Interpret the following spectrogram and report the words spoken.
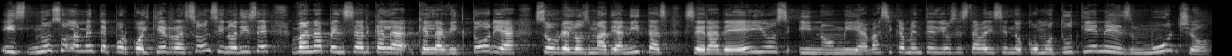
y no solamente por cualquier razón, sino dice, van a pensar que la, victoria sobre los madianitas será de ellos y no mía. Básicamente Dios estaba diciendo, como tú tienes mucho,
